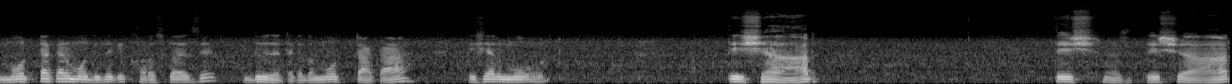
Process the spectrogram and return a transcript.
মোট টাকার মধ্যে থেকে খরচ করেছে দুই হাজার টাকা। তো মোট টাকা তৃষার মোট তৃষার তিস তিসার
